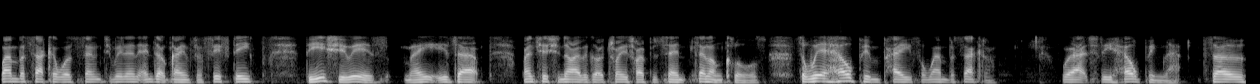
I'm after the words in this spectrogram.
Wan-Bissaka was 70 million, ended up going for 50. The issue is, mate, is that Manchester United got a 25% sell-on clause, so we're helping pay for Wan-Bissaka. We're actually helping that. So,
